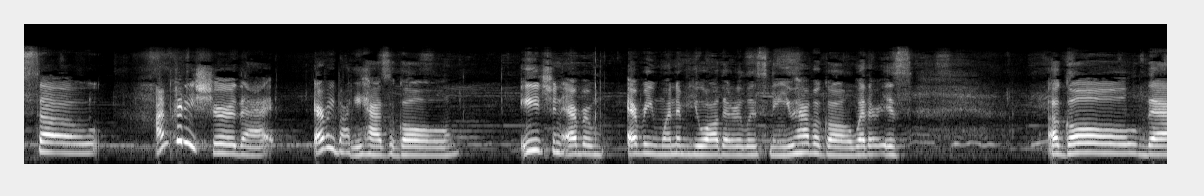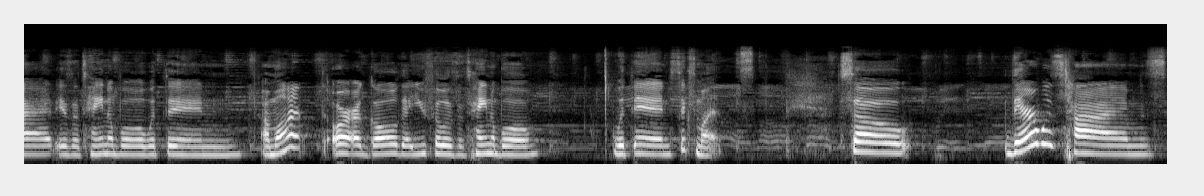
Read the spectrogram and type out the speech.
So, I'm pretty sure that everybody has a goal. Each and every every one of you all that are listening, you have a goal, whether it's a goal that is attainable within a month or a goal that you feel is attainable within 6 months. So, there was times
